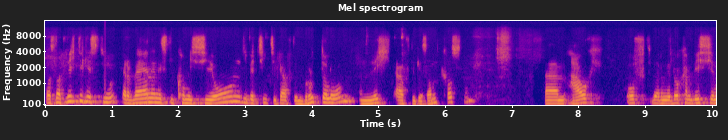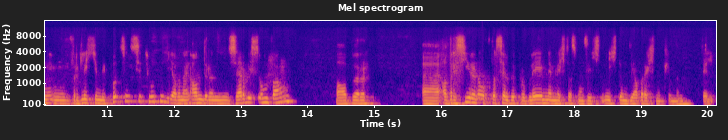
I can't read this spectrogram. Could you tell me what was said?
was noch wichtig ist zu erwähnen, ist die Kommission, die bezieht sich auf den Bruttolohn und nicht auf die Gesamtkosten. Ähm, auch oft werden wir doch ein bisschen Verglichen mit Putzinstituten, die haben einen anderen Serviceumfang, aber äh, adressieren oft dasselbe Problem, nämlich dass man sich nicht um die Abrechnung kümmern will.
